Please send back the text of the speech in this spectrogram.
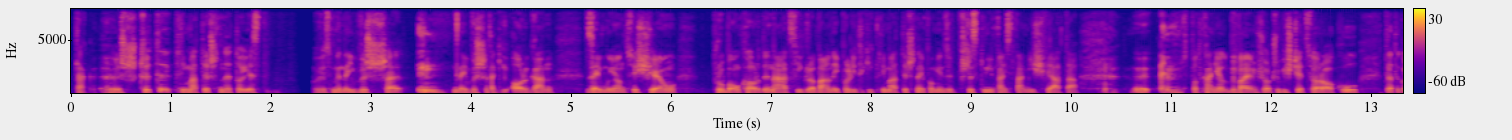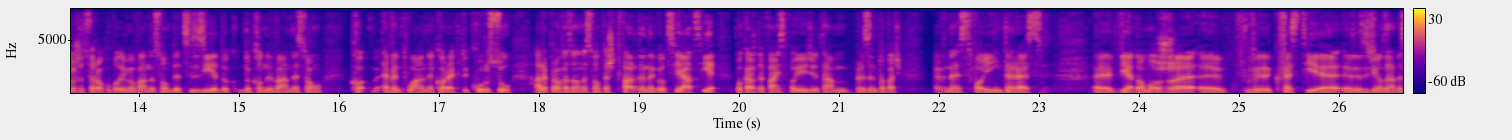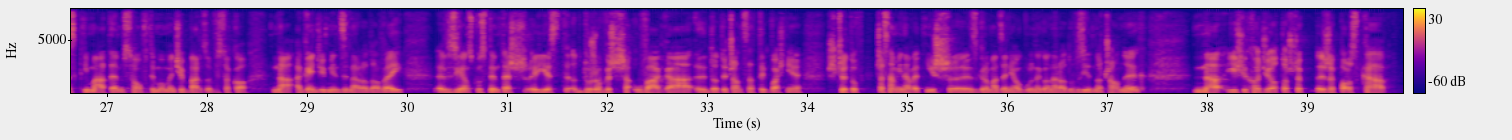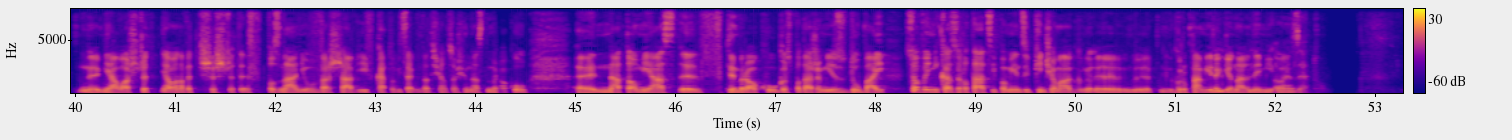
Tak, szczyty klimatyczne to jest powiedzmy najwyższy taki organ zajmujący się próbą koordynacji globalnej polityki klimatycznej pomiędzy wszystkimi państwami świata. Spotkania odbywają się oczywiście co roku, dlatego że co roku podejmowane są decyzje, dok- dokonywane są ko- ewentualne korekty kursu, ale prowadzone są też twarde negocjacje, bo każde państwo jedzie tam prezentować pewne swoje interesy. E, Wiadomo, że e, kwestie e, związane z klimatem są w tym momencie bardzo wysoko na agendzie międzynarodowej. W związku z tym też jest dużo wyższa uwaga dotycząca tych właśnie szczytów, czasami nawet niż Zgromadzenia Ogólnego Narodów Zjednoczonych. Na, jeśli chodzi o to, że, że Polska e, miała szczyt, miała nawet trzy szczyty w Poznaniu, w Warszawie i w Katowicach w 2018 roku. E, Natomiast e, w tym roku gospodarzem jest Dubaj, co wynika z rotacji pomiędzy pięcioma grupami regionalnymi ONZ-u.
